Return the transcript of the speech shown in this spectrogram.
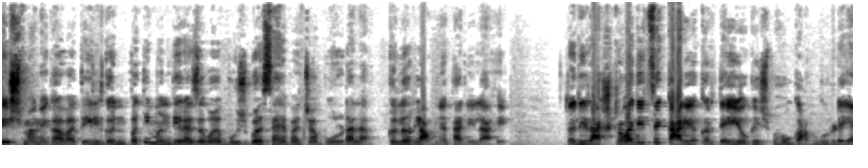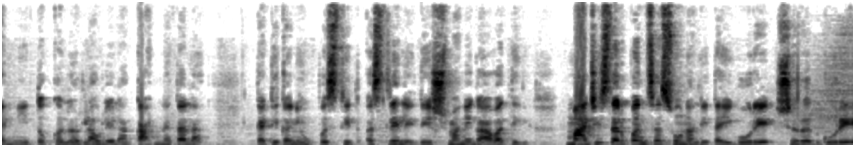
देशमाने गावातील गणपती मंदिराजवळ भुजबळ साहेबांच्या बोर्डाला कलर लावण्यात आलेला आहे. तरी राष्ट्रवादीचे कार्यकर्ते योगेश भाऊ गांगुर्डे यांनी तो कलर लावलेला काढण्यात आला. त्या ठिकाणी उपस्थित असलेले देशमाने गावातील माजी सरपंच सोनालीताई गोरे शरद गोरे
